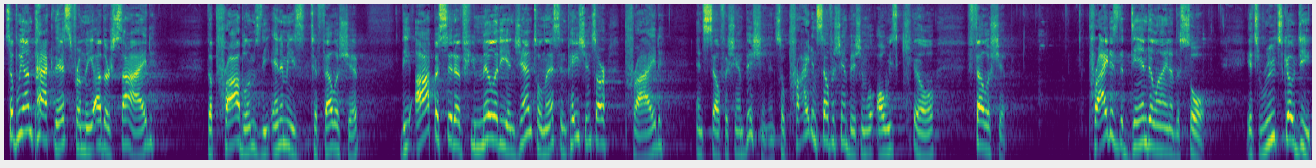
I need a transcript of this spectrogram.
So if we unpack this from the other side, the problems, the enemies to fellowship, the opposite of humility and gentleness and patience are pride and selfish ambition. And so pride and selfish ambition will always kill fellowship. Pride is the dandelion of the soul. Its roots go deep.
